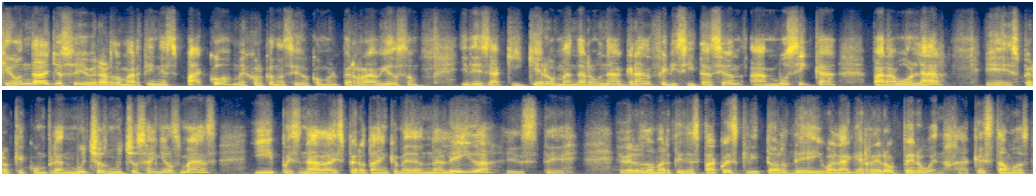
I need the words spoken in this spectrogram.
¿Qué onda? Yo soy Everardo Martínez Paco, mejor conocido como el perro rabioso, y desde aquí quiero mandar una gran felicitación a Música para Volar. Eh, espero que cumplan muchos, muchos años más. Y pues nada, espero también que me den una leída. Este, Everardo Martínez Paco, escritor de Iguala Guerrero, pero bueno, acá estamos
